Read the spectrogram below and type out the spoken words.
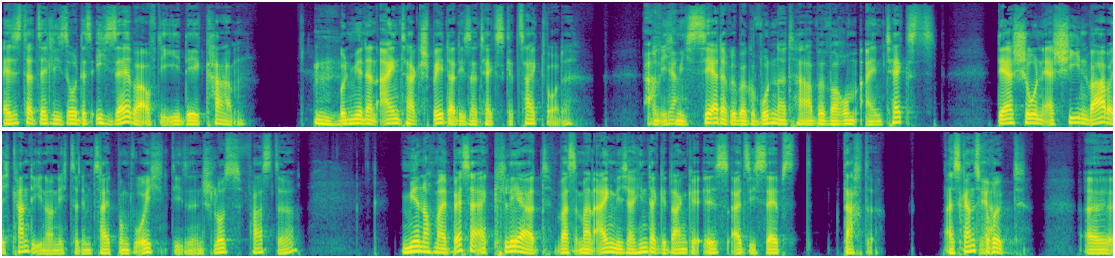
es ist tatsächlich so, dass ich selber auf die Idee kam mhm. und mir dann einen Tag später dieser Text gezeigt wurde. Ach, und ich ja. mich sehr darüber gewundert habe, warum ein Text, der schon erschienen war, aber ich kannte ihn noch nicht zu dem Zeitpunkt, wo ich diesen Entschluss fasste, mir nochmal besser erklärt, was mein eigentlicher Hintergedanke ist, als ich selbst dachte. Also ganz ja. verrückt. Äh,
